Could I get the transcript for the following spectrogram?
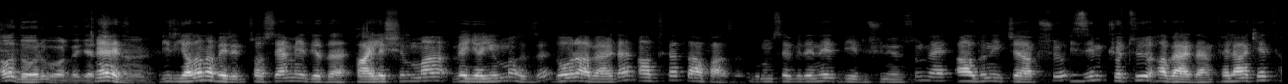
Ama doğru bu arada gerçekten Evet. Bir yalan haberin sosyal medyada paylaşılma ve yayılma hızı doğru haberden 6 kat daha fazla. Bunun sebebi de ne diye düşünüyorsun ve aldığın ilk cevap şu. Bizim kötü haberden, felaket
